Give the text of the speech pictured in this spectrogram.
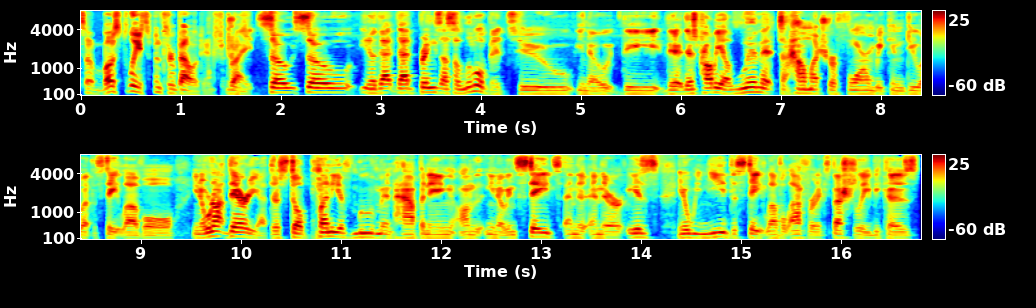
so mostly it's been through ballot initiatives. Right. So, so you know that that brings us a little bit to you know the there, there's probably a limit to how much reform we can do at the state level. You know, we're not there yet. There's still plenty of movement happening on you know in states, and there, and there is you know we need the state level effort, especially because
